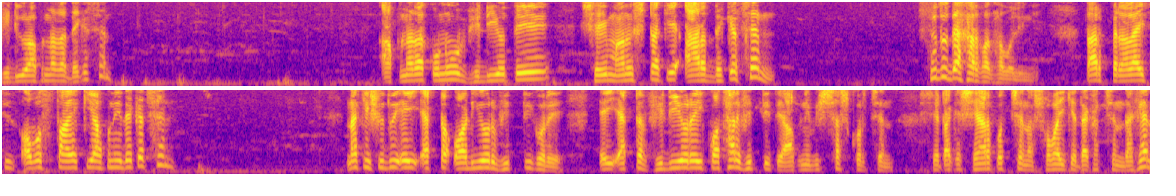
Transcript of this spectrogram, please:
ভিডিও আপনারা দেখেছেন? আপনারা কোনো ভিডিওতে সেই মানুষটাকে আর দেখেছেন? শুধু দেখার কথা বলিনি। তার প্যারালাইসিস অবস্থায় কি আপনি দেখেছেন? নাকি শুধু এই একটা অডিওর ভিত্তি করে, এই একটা ভিডিওর এই কথার ভিত্তিতে আপনি বিশ্বাস করছেন, সেটাকে শেয়ার করছেন আর সবাইকে দেখাচ্ছেন? দেখেন,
